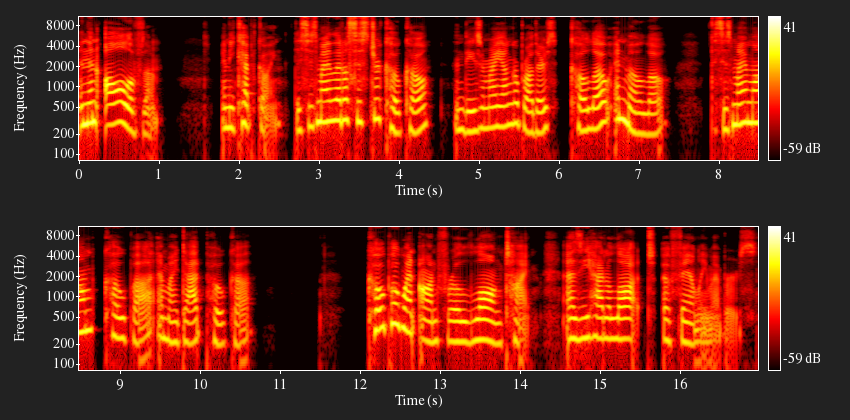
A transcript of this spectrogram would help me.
and then all of them. And he kept going. This is my little sister Coco, and these are my younger brothers Kolo and Molo. This is my mom Copa and my dad Poca. Copa went on for a long time, as he had a lot of family members.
